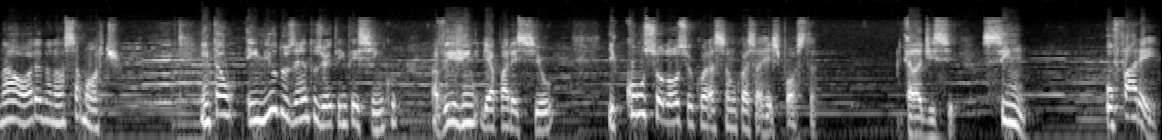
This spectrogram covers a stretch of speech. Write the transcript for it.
na hora da nossa morte. Então, em 1285, a Virgem lhe apareceu e consolou seu coração com essa resposta. Ela disse: Sim, o farei.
